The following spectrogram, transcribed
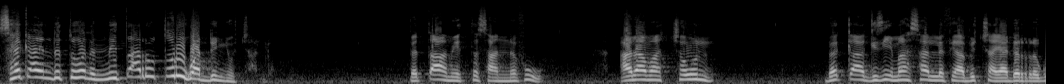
ሰቃይ እንድትሆን የሚጣሩ ጥሩ ጓደኞች አሉ። በጣም የተሳነፉ አላማቸውን በቃ ጊዜ ማሳለፊያ ብቻ ያደረጉ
